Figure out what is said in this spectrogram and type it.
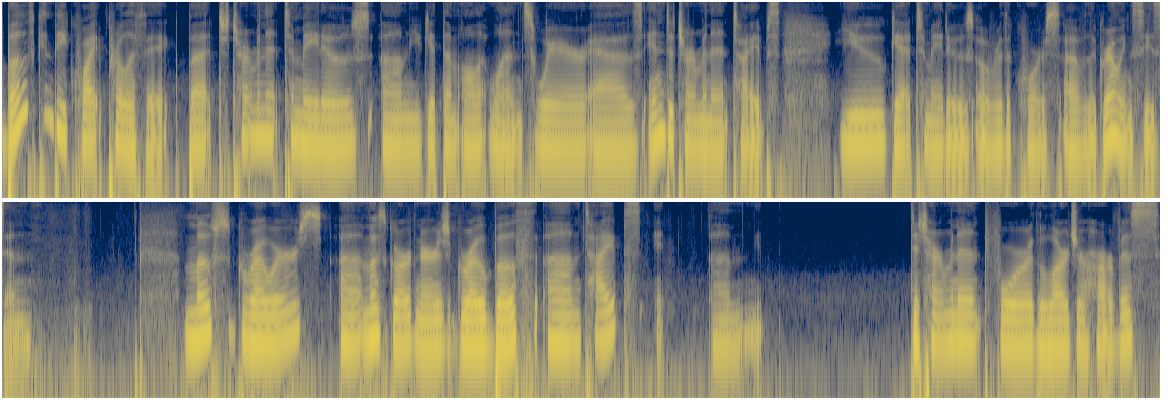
Both can be quite prolific, but determinate tomatoes, um, you get them all at once, whereas indeterminate types, you get tomatoes over the course of the growing season. Most growers, uh, most gardeners grow both um, types. Um, determinate for the larger harvests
